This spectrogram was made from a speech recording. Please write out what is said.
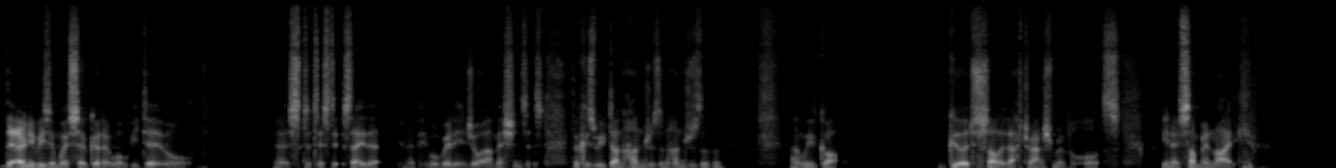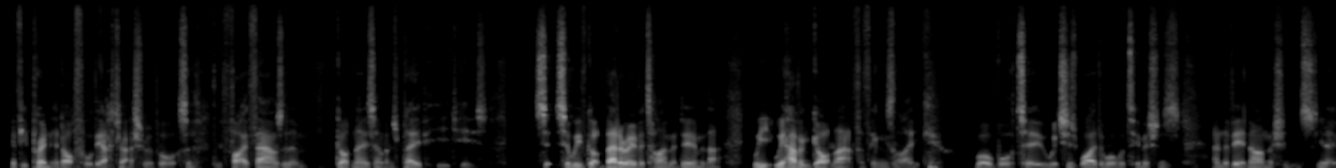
the only reason we're so good at what we do, or you know, statistics say that you know people really enjoy our missions, is because we've done hundreds and hundreds of them, and we've got good, solid after action reports. You know, something like if you printed off all the after action reports, uh, five thousand of them, God knows how much paper you'd use. So, so we've got better over time at dealing with that. We we haven't got that for things like World War II, which is why the World War II missions and the Vietnam missions, you know,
